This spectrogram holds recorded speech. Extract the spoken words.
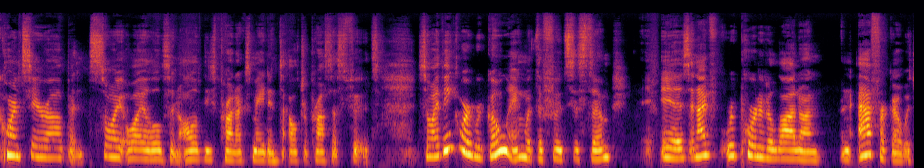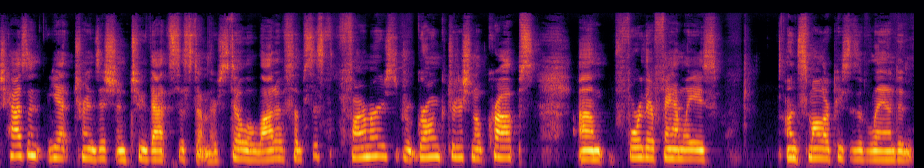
corn syrup and soy oils and all of these products made into ultra processed foods so i think where we're going with the food system is and i've reported a lot on in Africa, which hasn't yet transitioned to that system. There's still a lot of subsistence farmers growing traditional crops um, for their families on smaller pieces of land and,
